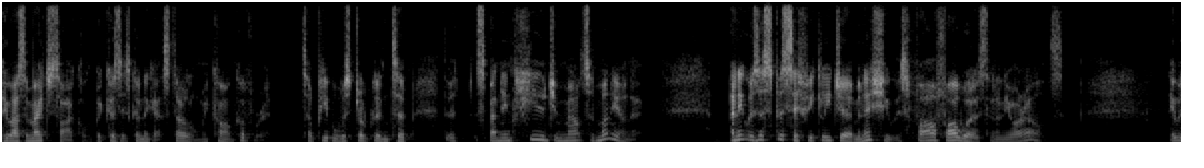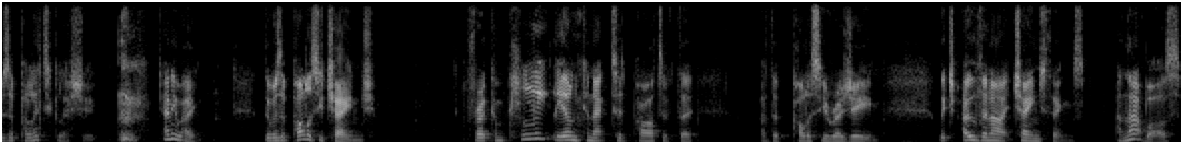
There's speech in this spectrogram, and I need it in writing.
who has a motorcycle because it's going to get stolen. We can't cover it. So people were struggling to were spending huge amounts of money on it. And it was a specifically German issue. It was far, far worse than anywhere else. It was a political issue. anyway, there was a policy change for a completely unconnected part of the of the policy regime, which overnight changed things. And that was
